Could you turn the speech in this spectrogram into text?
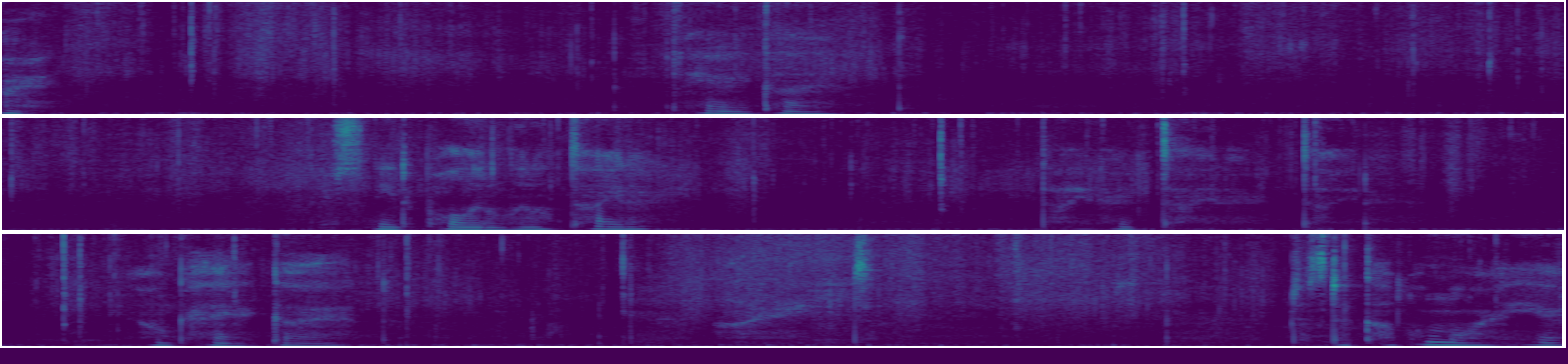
Alright. Very good. Just need to pull it a little tighter. Tighter, tighter, tighter. Okay, good. Alright. Just a couple more here.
